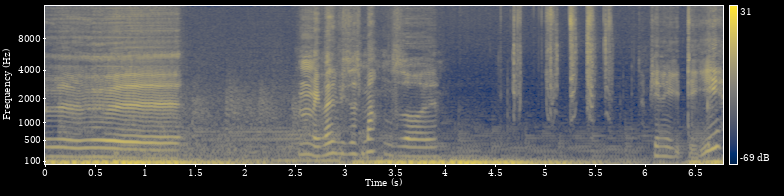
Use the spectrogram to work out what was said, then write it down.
Äh. Hm, ich weiß nicht, wie ich das machen soll. Habt ihr eine Idee?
